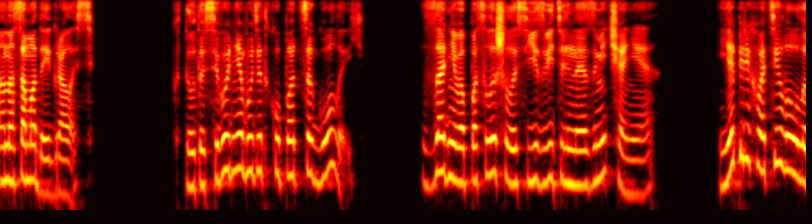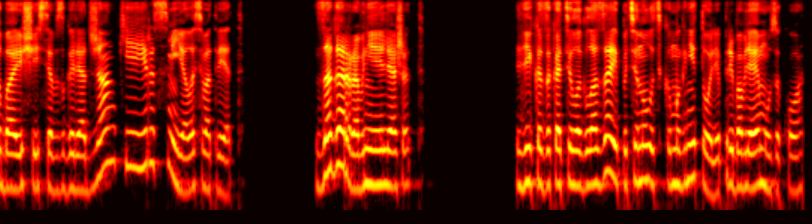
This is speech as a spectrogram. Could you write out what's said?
Она сама доигралась. «Кто-то сегодня будет купаться голой?» С заднего послышалось язвительное замечание. Я перехватила улыбающийся взгляд Жанки и рассмеялась в ответ. Загар ровнее ляжет. Вика закатила глаза и потянулась к магнитоле, прибавляя музыку.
